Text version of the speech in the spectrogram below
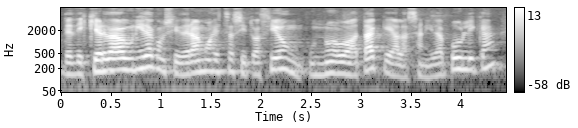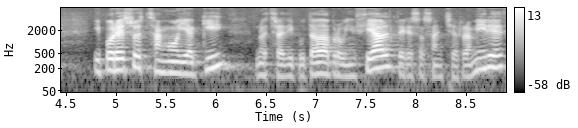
Desde Izquierda Unida consideramos esta situación un nuevo ataque a la sanidad pública y por eso están hoy aquí nuestra diputada provincial, Teresa Sánchez Ramírez,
